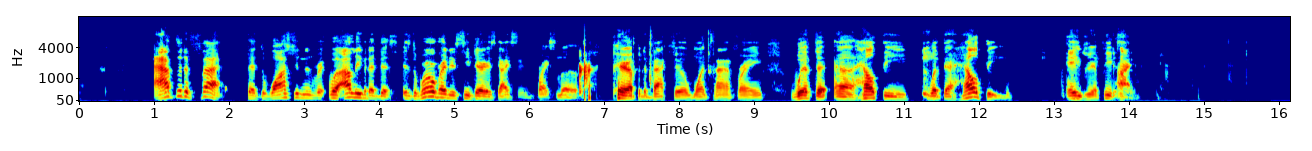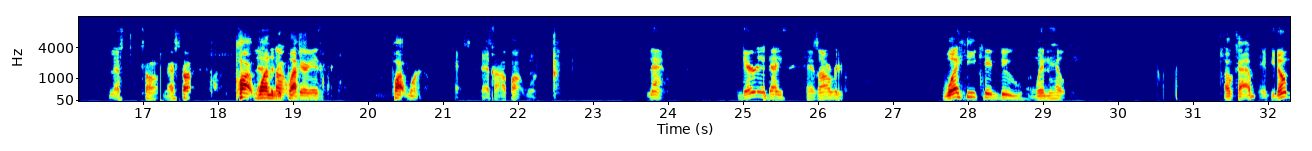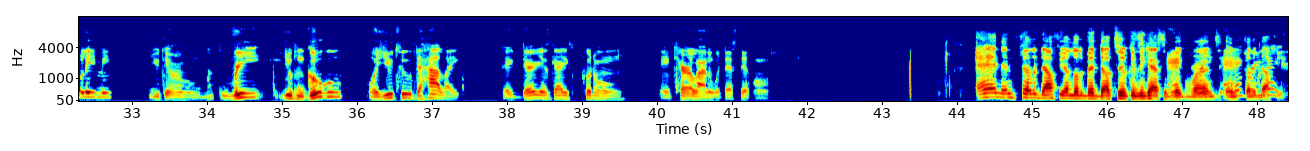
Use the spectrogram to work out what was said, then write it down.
After the fact that the Washington, well, I'll leave it at this: Is the world ready to see Derrius Guice and Bryce Love pair up in the backfield one time frame with the uh, healthy, with the healthy Adrian Peterson? All right. Let's talk. Let's talk. Part Let's one of the question. Derrius Part one. Guice. That's our part one. Now, Derrius Guice has already what he can do when healthy. Okay. If you don't believe me, you can read, you can Google or YouTube the highlight that Derrius Guice put on in Carolina with that stiff on. And in Philadelphia a little bit though too, because he has some And big runs in Philadelphia.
